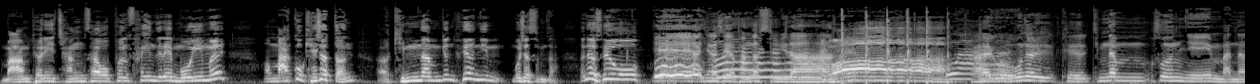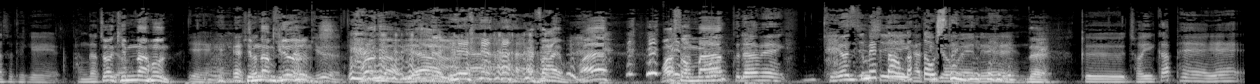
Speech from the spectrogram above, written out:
마음 편히 장사하고픈 상인들의 모임을 어, 맡고 계셨던 어, 김남균 회원님 모셨습니다. 안녕하세요. 예, 안녕하세요. 반갑습니다. 와. 우와. 아이고, 오늘 그 김남훈님 만나서 되게 반갑고요. 저 김남훈, 예. 김남균, 저는 김남균. brother, 예. 하이파이브, what? What's up, man? 그 다음에 김현진 씨 같은. 경우에는 네. 그 저희 카페에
